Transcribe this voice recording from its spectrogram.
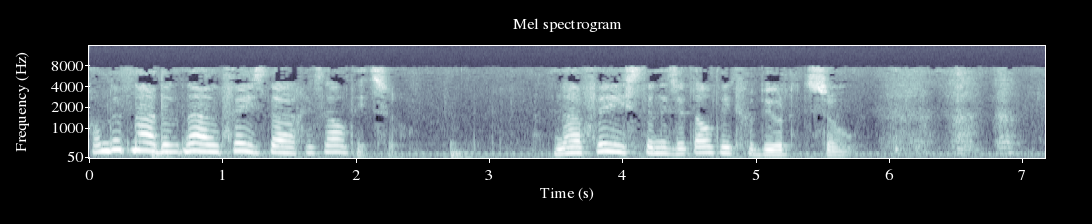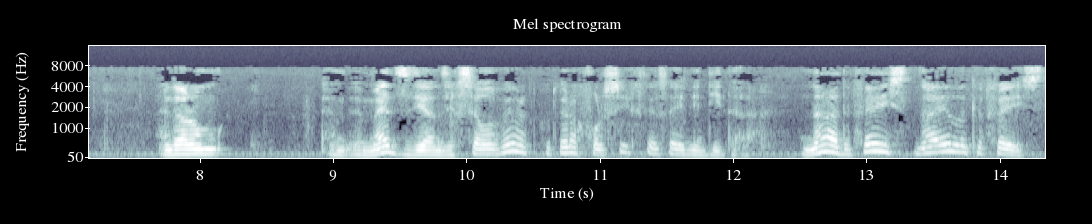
Omdat na, de, na een feestdag is altijd zo. Na feesten is het altijd gebeurd zo. En daarom, een, mens die aan zichzelf werkt, moet erg voorzichtig zijn in die dag. Na de feest, na elke feest.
